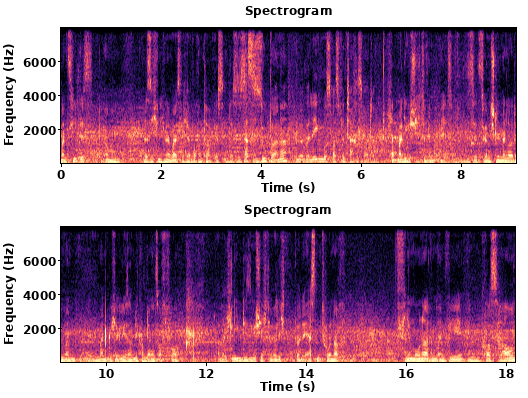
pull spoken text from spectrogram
mein Ziel ist, ähm, dass ich nicht mehr weiß, welcher Wochentag ist. Und das ist, Das ist super, ne? Wenn man überlegen muss, was für ein Tag ist heute. ich habe mal die Geschichte, wenn, jetzt, das ist jetzt ganz schlimm, wenn Leute mein, meine Bücher gelesen haben, die kommt da ganz oft vor. Aber ich liebe diese Geschichte, weil ich bei der ersten Tour nach vier Monaten irgendwie in Korshaun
